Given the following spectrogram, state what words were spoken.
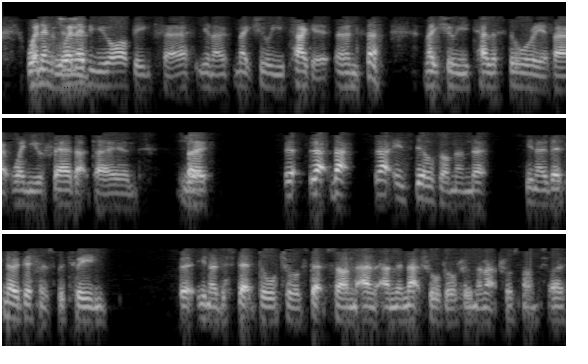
whenever Yeah. whenever you are being fair, you know, make sure you tag it and make sure you tell a story about when you were fair that day. And so Yeah. that that that instills on them that you know there's no difference between the you know the stepdaughter or stepson and and the natural daughter and the natural son. So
